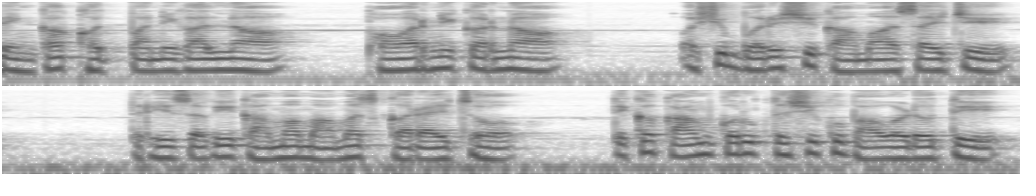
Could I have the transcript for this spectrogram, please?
तेंका खतपाणी घालणं फवारणी करणं अशी बरीचशी कामं असायची. तर ही सगळी कामं मामाच करायचो. तेका काम करूक तशी खूप आवड होती.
